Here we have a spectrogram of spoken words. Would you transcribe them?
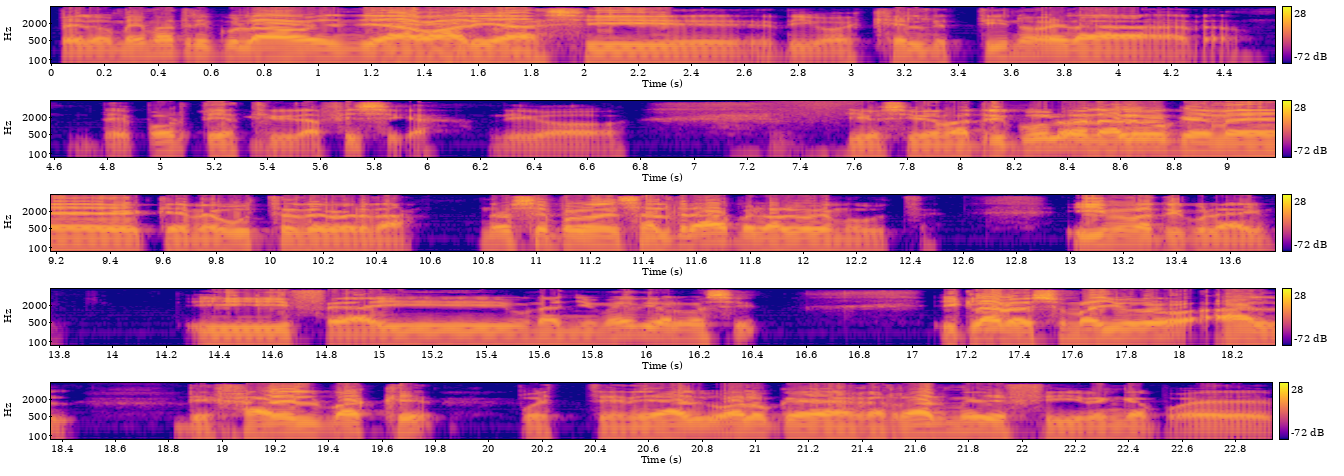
Pero me he matriculado en ya varias así... Digo, es que el destino era deporte y actividad física. Digo, digo si me matriculo en algo que me, que me guste de verdad. No sé por dónde saldrá, pero algo que me guste. Y me matriculé ahí y hice ahí un año y medio, algo así. Y claro, eso me ayudó al dejar el básquet, pues tener algo a lo que agarrarme y decir, venga, pues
